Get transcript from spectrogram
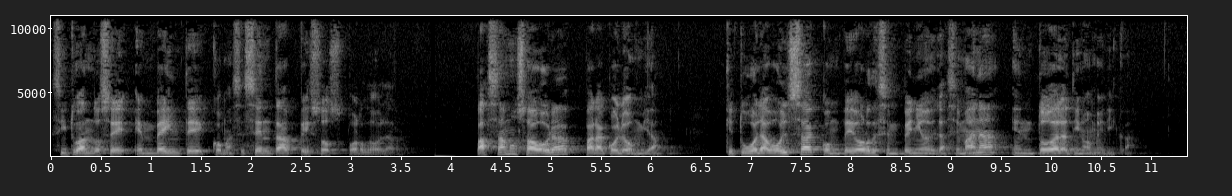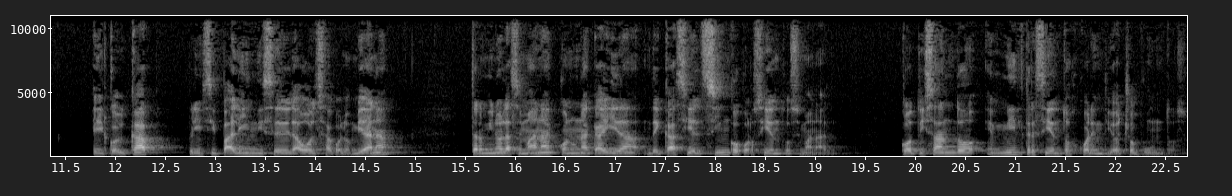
situándose en 20,60 pesos por dólar. Pasamos ahora para Colombia, que tuvo la bolsa con peor desempeño de la semana en toda Latinoamérica. El Colcap, principal índice de la bolsa colombiana, terminó la semana con una caída de casi el 5% semanal, cotizando en 1.348 puntos,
